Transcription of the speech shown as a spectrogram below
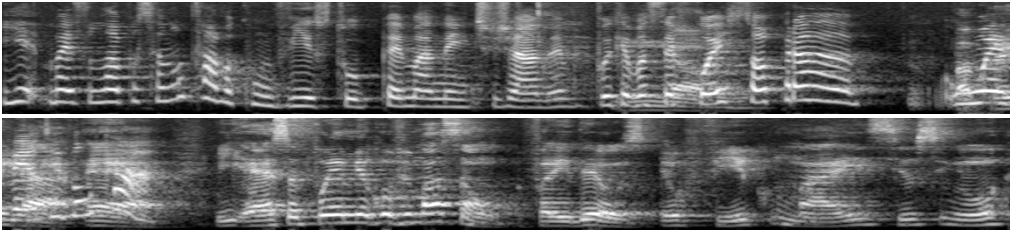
E, mas lá você não estava com visto permanente já, né? Porque você Não. foi só para um Pra evento e voltar. é. E essa foi a minha confirmação. Eu falei, Deus, eu fico, mas se o Senhor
